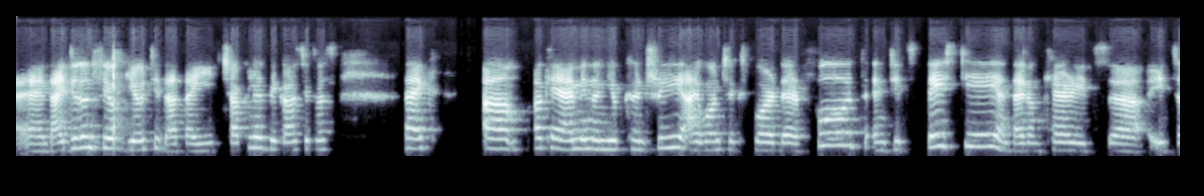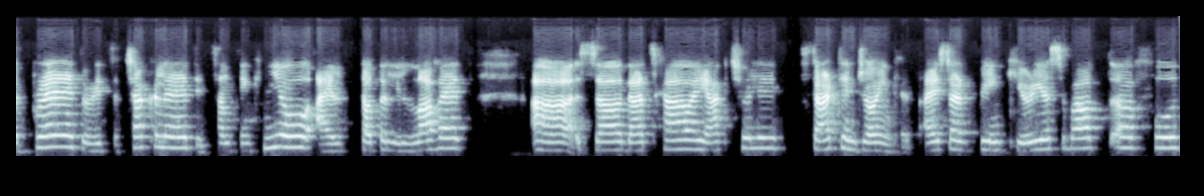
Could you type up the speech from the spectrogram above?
and I didn't feel guilty that I eat chocolate because it was like, um, okay, I'm in a new country. I want to explore their food, and it's tasty, and I don't care it's uh, it's a bread or it's a chocolate. It's something new. I totally love it. Uh, so that's how I actually start enjoying it. I start being curious about uh, food.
